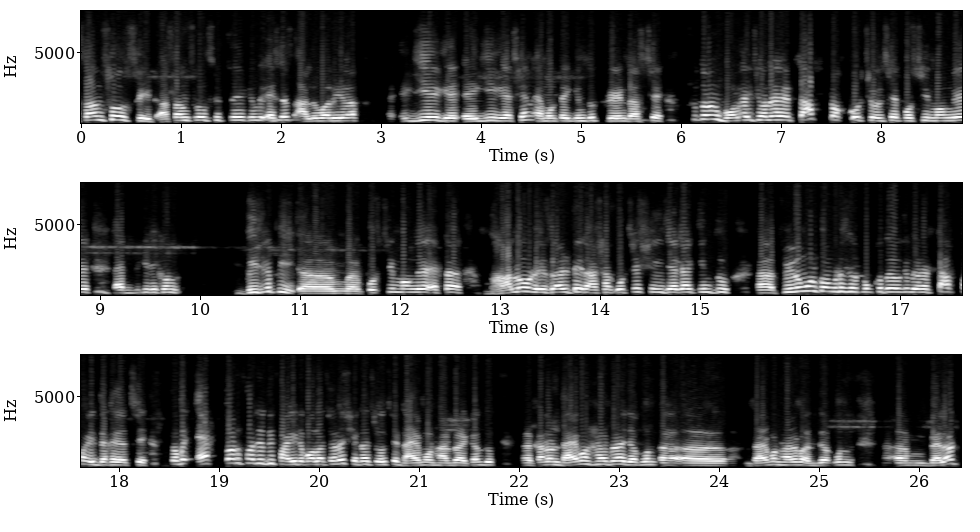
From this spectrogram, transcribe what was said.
Asansol seat Asansol seat থেকে কিন্তু এস এস আলুওয়ালিয়া এগিয়ে এগিয়ে গেছেন, এমনটাই কিন্তু ট্রেন্ড আসছে। সুতরাং বলাই চলে, টাফ টক্কর চলছে পশ্চিমবঙ্গে। একদিকে যখন বিজেপি পশ্চিমবঙ্গে একটা ভালো রেজাল্টের আশা করছে, সেই জায়গায় কিন্তু তৃণমূল কংগ্রেসের পক্ষ থেকেও কিন্তু একটা টাফ ফাইট দেখা যাচ্ছে। তবে একতরফা যদি ফাইট বলা চলে, সেটা চলছে ডায়মন্ড হারবার কিন্তু কারণ ডায়মন্ড হারবার যখন ডায়মন্ড হারবার যখন ব্যালট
